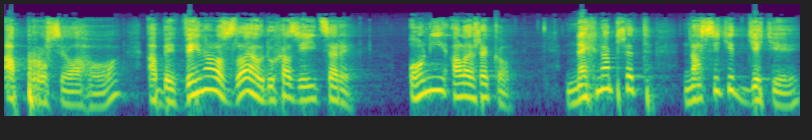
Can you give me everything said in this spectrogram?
A prosila ho, aby vyhnal zlého ducha z její dcery. On jí ale řekl, nech napřed nasytit děti,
